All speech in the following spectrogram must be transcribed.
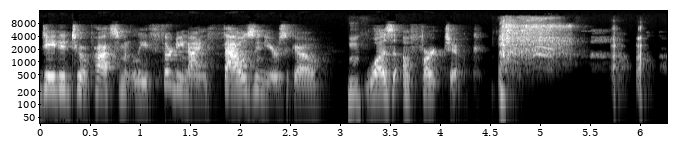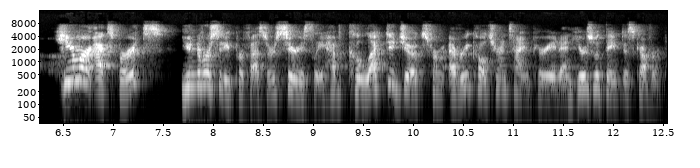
dated to approximately 39,000 years ago, Hmm. was a fart joke. Humor experts, university professors, seriously, have collected jokes from every culture and time period, and here's what they've discovered.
